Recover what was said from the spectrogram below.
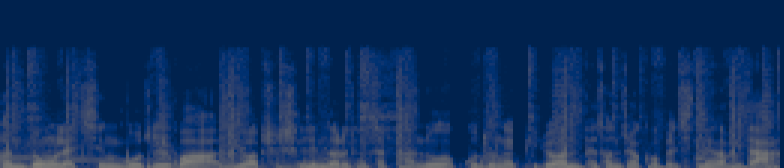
전동 latching 모듈과 유압식 실린더를 장착한 후 구동에 필요한 배선 작업을 진행합니다.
